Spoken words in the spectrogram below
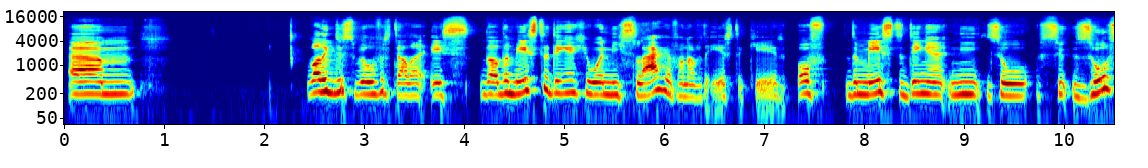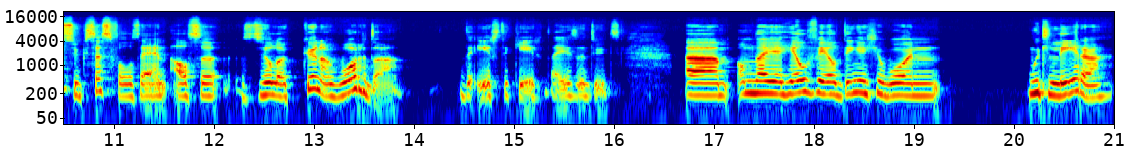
Ehm, wat ik dus wil vertellen is dat de meeste dingen gewoon niet slagen vanaf de eerste keer. Of de meeste dingen niet zo, zo succesvol zijn als ze zullen kunnen worden de eerste keer dat je ze doet. Ehm, omdat je heel veel dingen gewoon moet leren.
